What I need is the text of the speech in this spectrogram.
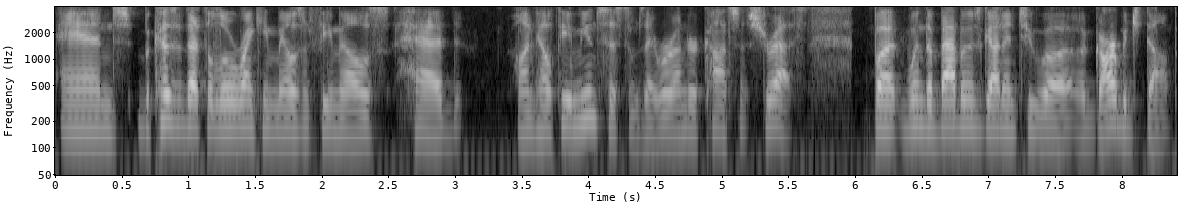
And because of that, the lower ranking males and females had unhealthy immune systems. They were under constant stress. But when the baboons got into a, a garbage dump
